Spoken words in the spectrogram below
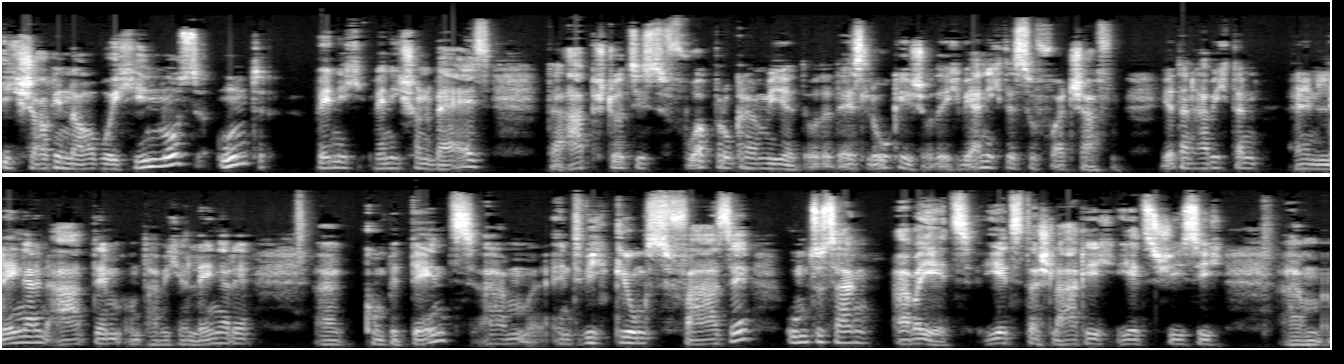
ich schaue genau, wo ich hin muss und wenn ich, wenn ich schon weiß, der Absturz ist vorprogrammiert oder der ist logisch oder ich werde nicht das sofort schaffen, ja, dann habe ich dann einen längeren Atem und habe ich eine längere äh, Kompetenz, ähm, Entwicklungsphase, um zu sagen, aber jetzt, jetzt da schlage ich, jetzt schieße ich, ähm,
